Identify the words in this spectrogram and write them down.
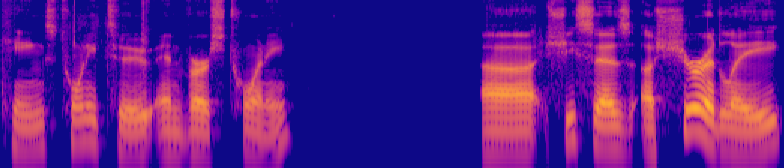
Kings 22 and verse 20. Uh, she says, Assuredly,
